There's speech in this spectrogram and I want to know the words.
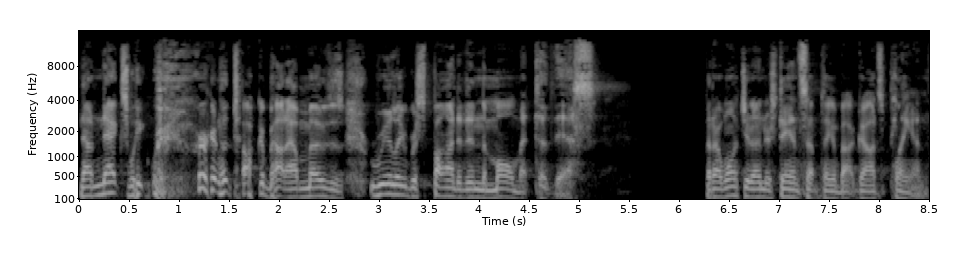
Now, next week, we're, we're going to talk about how Moses really responded in the moment to this. But I want you to understand something about God's plan.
